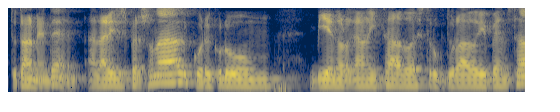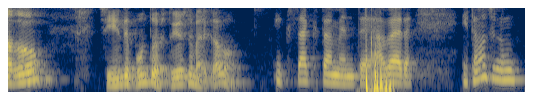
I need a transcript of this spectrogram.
Totalmente. Análisis personal, currículum bien organizado, estructurado y pensado. Siguiente punto, estudios de mercado. Exactamente. A ver, estamos en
